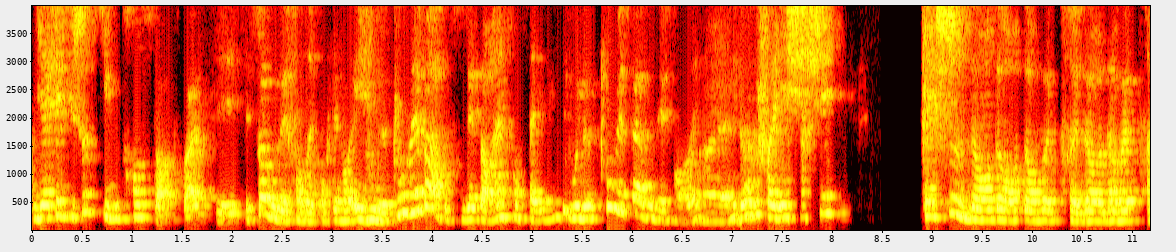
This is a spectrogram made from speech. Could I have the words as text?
il y a quelque chose qui vous transporte, quoi. C'est soit vous effondrez complètement, et vous ne pouvez pas, parce que vous êtes en responsabilité, vous ne pouvez pas vous effondrer. donc il faut aller chercher quelque chose dans, dans, dans votre dans, dans votre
